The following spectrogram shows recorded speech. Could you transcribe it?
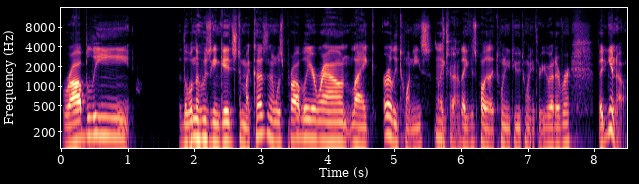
probably the one that was engaged to my cousin was probably around like early 20s. Like Okay. like he was probably like 22, 23 or whatever. But you know,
